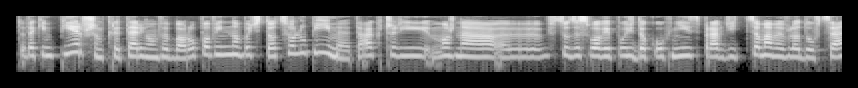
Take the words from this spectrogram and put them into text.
to takim pierwszym kryterium wyboru powinno być to, co lubimy, tak? Czyli można y, w cudzysłowie pójść do kuchni, sprawdzić, co mamy w lodówce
